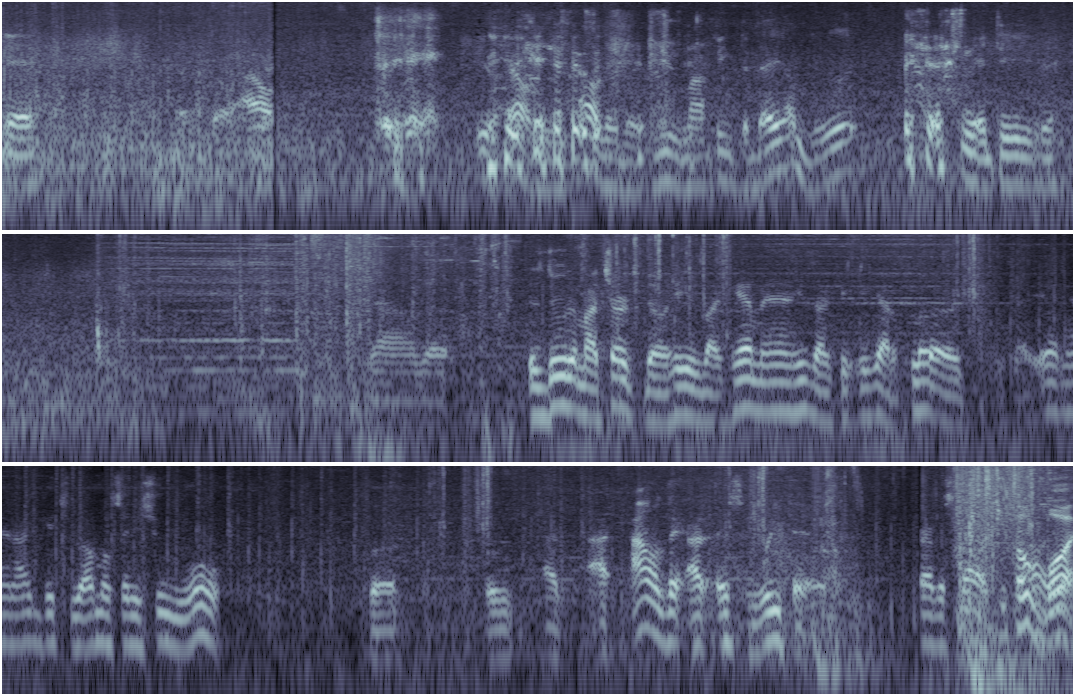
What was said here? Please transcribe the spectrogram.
Yeah. So I don't. Yeah, I, don't need, I don't need use my feet today. I'm good. dude. Nah, this dude at my church though, he was like, "Yeah, man." He's like, "He, he got a plug." He's like, "Yeah, man, I can get you almost any shoe you want." But I, I, I don't think I, it's retail. Travis Scott. Oh, boy.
